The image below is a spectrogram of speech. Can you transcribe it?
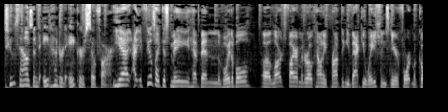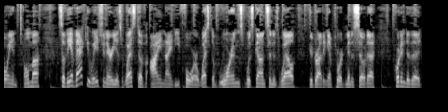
2,800 acres so far. Yeah, I, it feels like this may have been avoidable. A large fire in Monroe County prompting evacuations near Fort McCoy and Tomah. So the evacuation area is west of I 94, west of Warrens, Wisconsin as well, if you're driving up toward Minnesota. According to the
